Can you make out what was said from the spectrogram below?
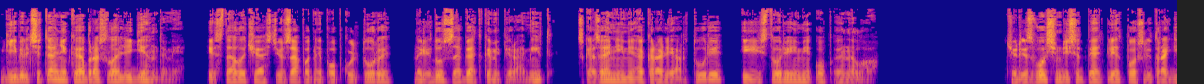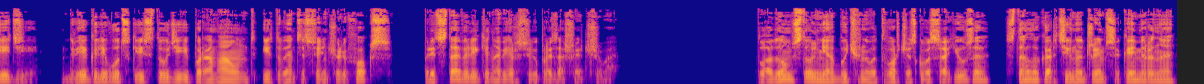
Гибель «Титаника» обросла легендами и стала частью западной поп-культуры наряду с загадками пирамид, сказаниями о короле Артуре и историями об НЛО. Через 85 лет после трагедии две голливудские студии Paramount и 20th Century Fox представили киноверсию произошедшего. Плодом столь необычного творческого союза стала картина Джеймса Кэмерона,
